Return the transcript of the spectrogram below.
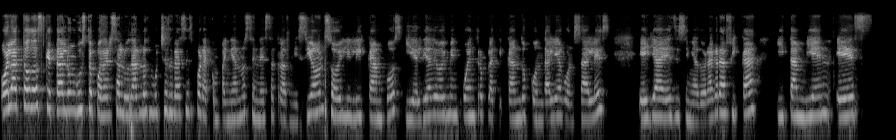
Hola a todos, ¿qué tal? Un gusto poder saludarlos. Muchas gracias por acompañarnos en esta transmisión. Soy Lili Campos y el día de hoy me encuentro platicando con Dalia González. Ella es diseñadora gráfica y también es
